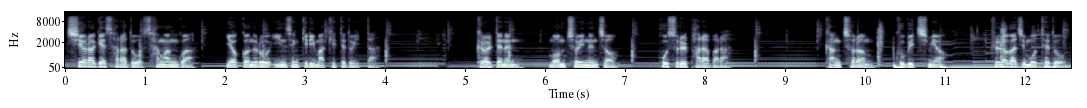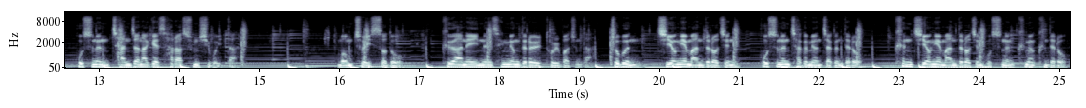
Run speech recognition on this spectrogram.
치열하게 살아도 상황과 여건으로 인생길이 막힐 때도 있다. 그럴 때는 멈춰 있는 저 호수를 바라봐라. 강처럼 굽이치며 흘러가지 못해도 호수는 잔잔하게 살아 숨쉬고 있다. 멈춰 있어도 그 안에 있는 생명들을 돌봐준다. 좁은 지형에 만들어진 호수는 작으면 작은 대로, 큰 지형에 만들어진 호수는 크면 큰 대로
